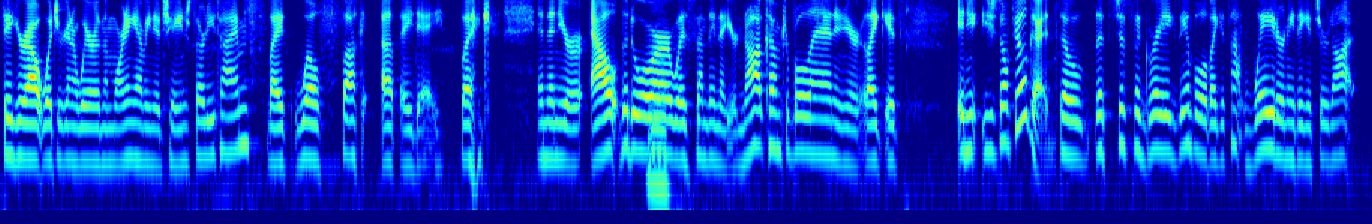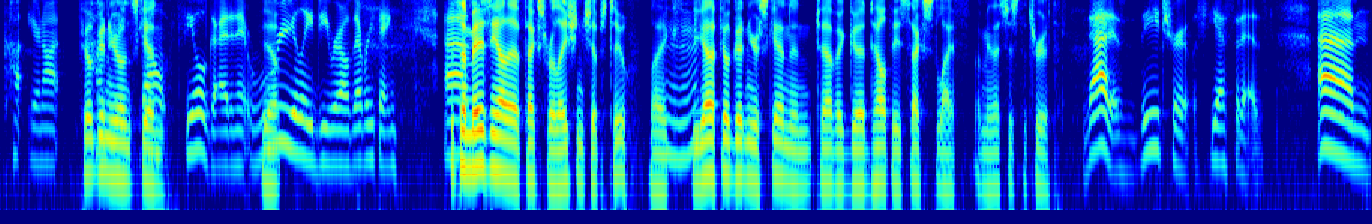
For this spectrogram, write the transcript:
figure out what you're gonna wear in the morning, having to change 30 times, like will fuck up a day. Like, and then you're out the door mm. with something that you're not comfortable in, and you're like, it's, and you, you just don't feel good. So that's just a great example of like it's not weight or anything. It's you're not you're not Feel good in your own skin. Don't feel good, and it Yep. really derails everything. It's Um, amazing how that affects relationships too. Like Mhm. you got to feel good in your skin and to have a good, healthy sex life. I mean, that's just the truth. That is the truth. Yes, it is. Um,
